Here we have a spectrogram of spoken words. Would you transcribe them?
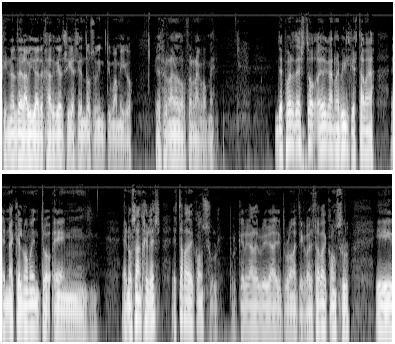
final de la vida de Jardiel, sigue siendo su íntimo amigo, que es Fernando Fernán Gómez. Después de esto, Edgar Neville, que estaba en aquel momento en, en Los Ángeles, estaba de cónsul, porque era diplomático, estaba de cónsul y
